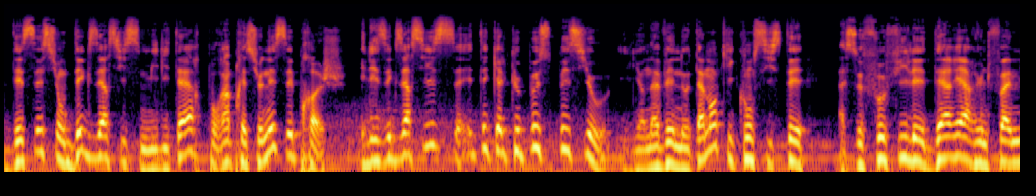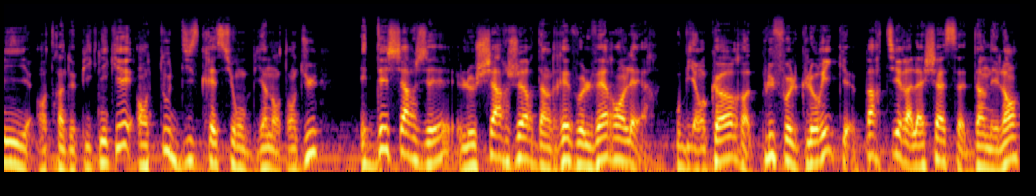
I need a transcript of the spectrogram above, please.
des sessions d'exercices militaires pour impressionner ses proches. Et les exercices étaient quelque peu spéciaux. Il y en avait notamment qui consistaient à se faufiler derrière une famille en train de pique-niquer, en toute discrétion bien entendu, et décharger le chargeur d'un revolver en l'air. Ou bien encore, plus folklorique, partir à la chasse d'un élan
